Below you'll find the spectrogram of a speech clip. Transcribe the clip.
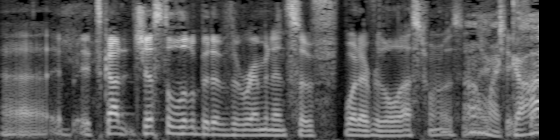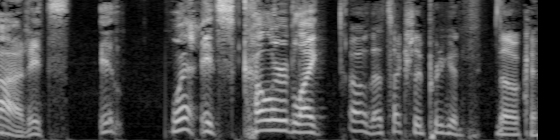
Uh, it, it's got just a little bit of the remnants of whatever the last one was. In Oh there, my too, so- god, it's it. What? It's colored like Oh, that's actually pretty good. Oh, okay.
